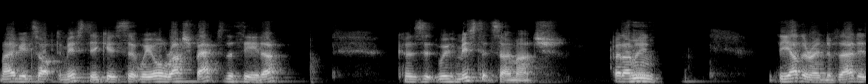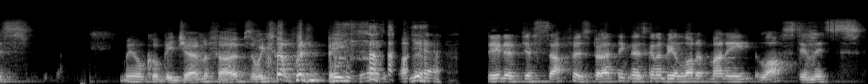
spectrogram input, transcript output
maybe it's optimistic, is that we all rush back to the theatre because we've missed it so much. But I mean, the other end of that is we all could be germaphobes, and we to be. yeah. Theatre just suffers, but I think there's going to be a lot of money lost in this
